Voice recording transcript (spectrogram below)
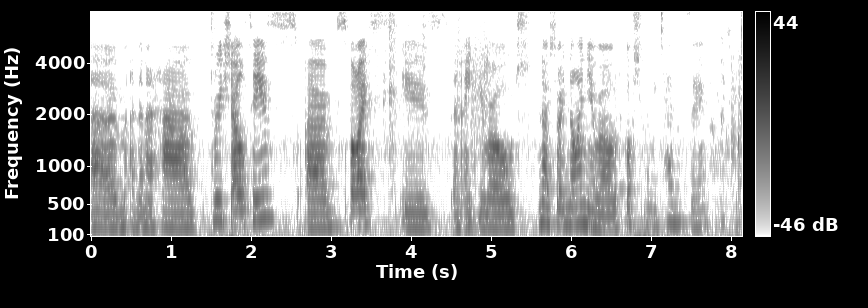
Um, and then I have three Shelties. Um, Spice is an eight-year-old. No, sorry, nine-year-old. Gosh, she's gonna be ten soon.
